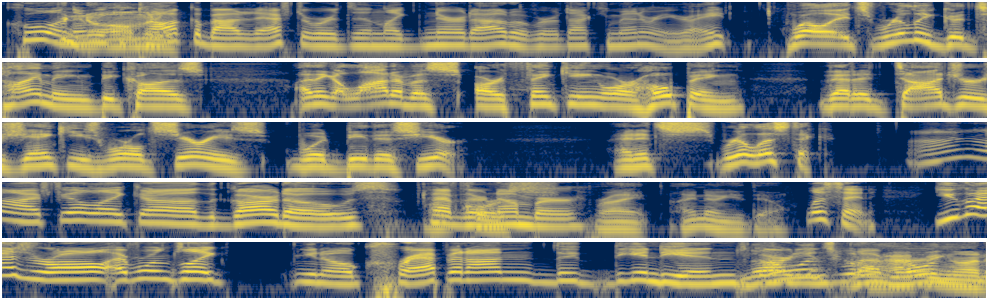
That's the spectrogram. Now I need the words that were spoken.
Cool, and then we can talk about it afterwards and like nerd out over a documentary, right? Well, it's really good timing because I think a lot of us are thinking or hoping that a Dodgers Yankees World Series would be this year. And it's realistic. I don't know. I feel like uh, the Gardos have Of their number. Right. I know you do. Listen, you guys are all. Everyone's like, you know, crapping on the the Indians, Guardians, one's whatever. crapping on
